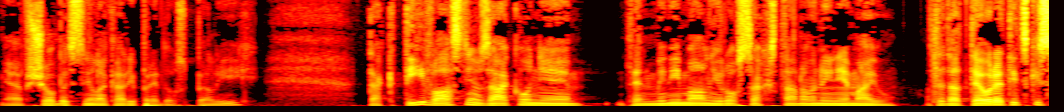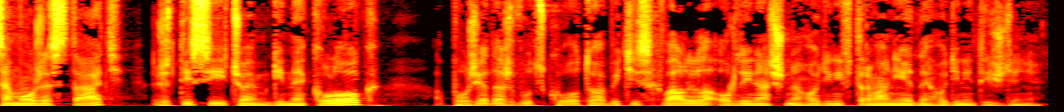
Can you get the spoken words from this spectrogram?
všeobecní lekári pre dospelých, tak tí vlastne v zákone ten minimálny rozsah stanovený nemajú. A teda teoreticky sa môže stať, že ty si, čo viem, ginekolog a požiadaš vúcku o to, aby ti schválila ordinačné hodiny v trvaní jednej hodiny týždenne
